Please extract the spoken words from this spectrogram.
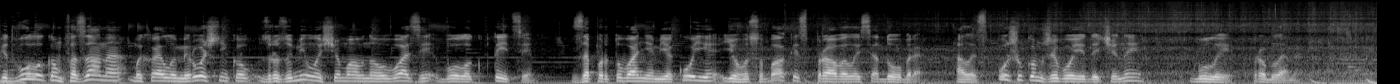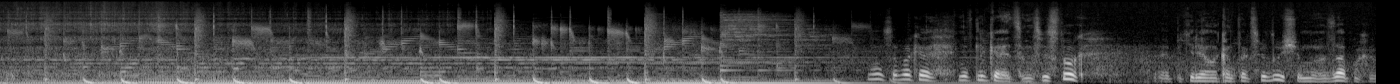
Під волоком фазана Михайло Мірошніков зрозуміло, що мав на увазі волок птиці, з запортуванням якої його собаки справилися добре, але з пошуком живої дичини були проблеми. собака не откликается на свисток, э, потеряла контакт с ведущим, много запахов,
